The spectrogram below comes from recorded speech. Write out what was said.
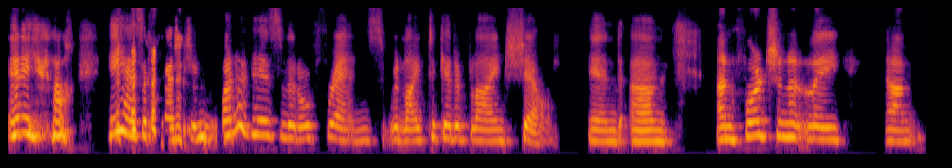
anyhow, he has a question. One of his little friends would like to get a BlindShell. And um, unfortunately, um,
